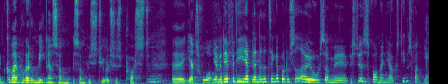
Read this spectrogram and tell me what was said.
Jamen, kommer an på, hvad du mener som, som bestyrelsespost. Mm. Øh, jeg tror... Jamen, det er fordi, jeg blandt andet tænker på, at du sidder jo som øh, bestyrelsesformand i Augustinusfonden. Ja,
